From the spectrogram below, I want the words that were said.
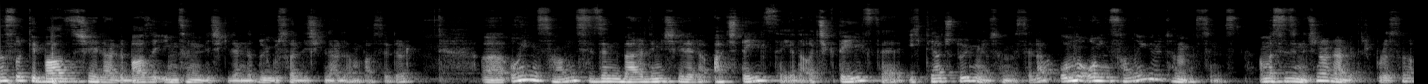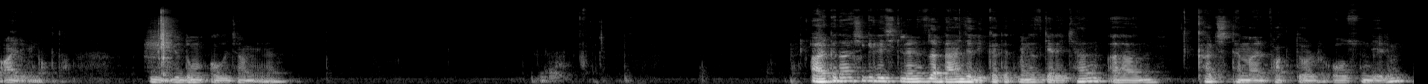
Nasıl ki bazı şeylerde, bazı insan ilişkilerinde, duygusal ilişkilerden bahsediyorum. Ee, O insan sizin verdiğiniz şeylere aç değilse ya da açık değilse, ihtiyaç duymuyorsa mesela onu o insanla yürütemezsiniz. Ama sizin için önemlidir. Burası ayrı bir nokta. Bir yudum alacağım yine. Arkadaşlık ilişkilerinizde bence dikkat etmeniz gereken e, kaç temel faktör olsun diyelim.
